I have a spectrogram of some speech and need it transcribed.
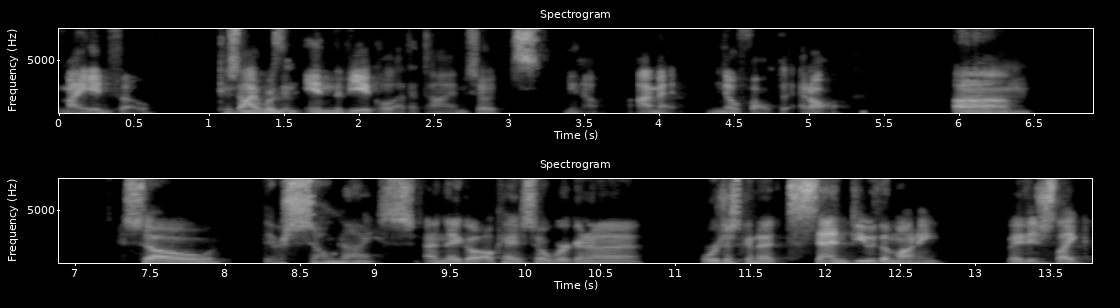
my info because mm-hmm. I wasn't in the vehicle at the time. So it's you know I'm at no fault at all. Um, so they're so nice and they go okay, so we're gonna we're just gonna send you the money. They just like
